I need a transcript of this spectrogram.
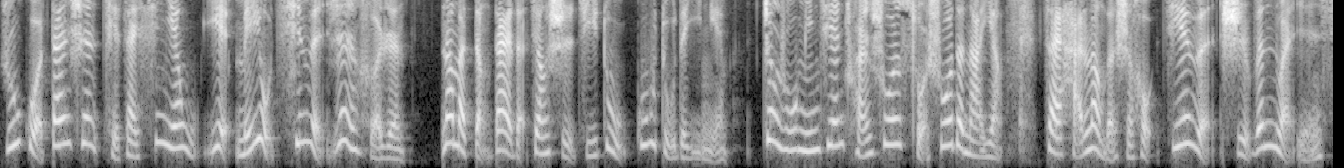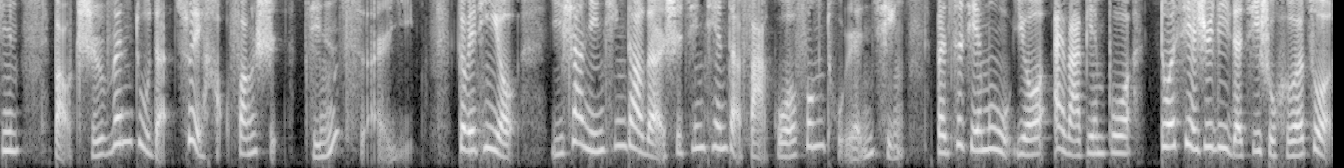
如果单身且在新年午夜没有亲吻任何人，那么等待的将是极度孤独的一年。正如民间传说所说的那样，在寒冷的时候，接吻是温暖人心、保持温度的最好方式，仅此而已。各位听友，以上您听到的是今天的法国风土人情。本次节目由爱娃编播，多谢日历的技术合作，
